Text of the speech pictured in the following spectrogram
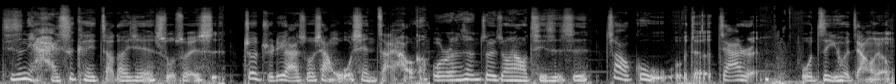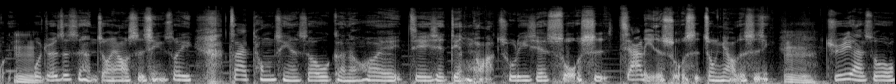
其实你还是可以找到一些琐碎的事。就举例来说，像我现在好了，我人生最重要其实是照顾我的家人，我自己会这样认为。嗯，我觉得这是很重要的事情，所以在通勤的时候，我可能会接一些电话，处理一些琐事，家里的琐事，重要的事。嗯，举例来说，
